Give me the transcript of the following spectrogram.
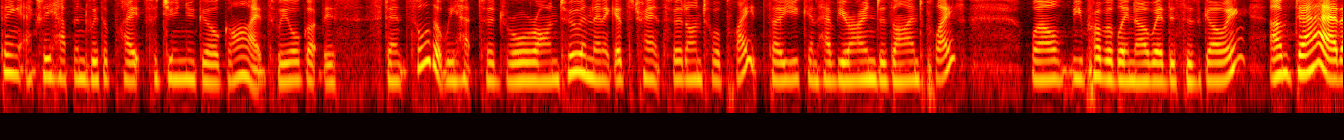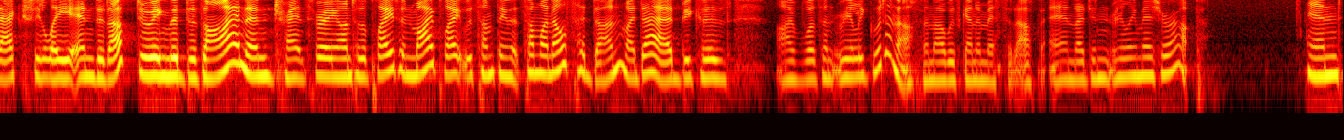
thing actually happened with a plate for junior girl guides. We all got this stencil that we had to draw onto, and then it gets transferred onto a plate so you can have your own designed plate. Well, you probably know where this is going. Um, Dad actually ended up doing the design and transferring onto the plate, and my plate was something that someone else had done, my dad, because I wasn't really good enough and I was going to mess it up and I didn't really measure up. And,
